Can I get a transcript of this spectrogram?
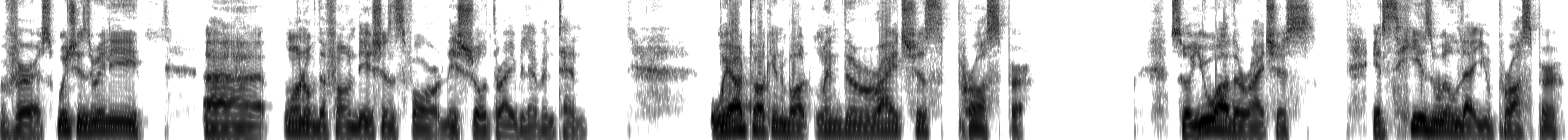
verse, which is really, uh, one of the foundations for this show, Thrive 11, 10. We are talking about when the righteous prosper. So you are the righteous. It's his will that you prosper.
